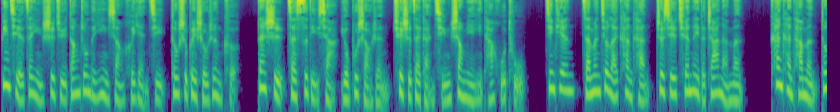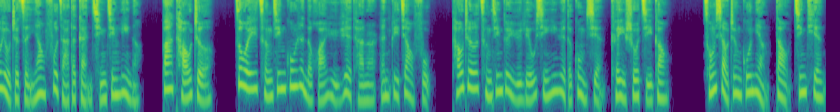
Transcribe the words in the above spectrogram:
并且在影视剧当中的印象和演技都是备受认可，但是在私底下有不少人却是在感情上面一塌糊涂。今天咱们就来看看这些圈内的渣男们，看看他们都有着怎样复杂的感情经历呢？八陶喆作为曾经公认的华语乐坛儿 N B 教父，陶喆曾经对于流行音乐的贡献可以说极高。从小镇姑娘到今天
